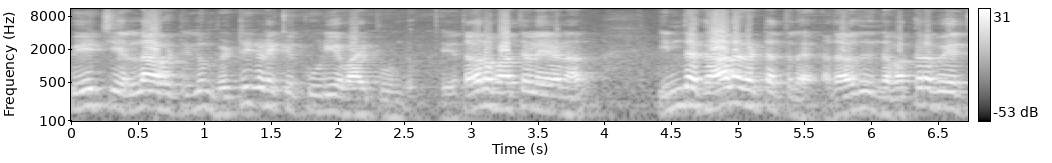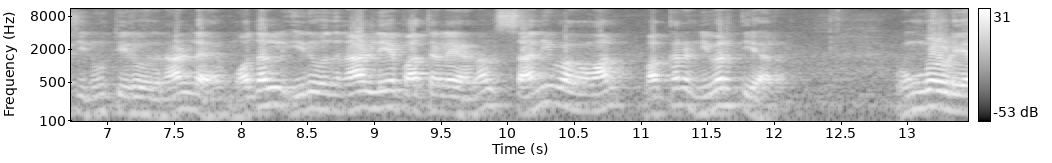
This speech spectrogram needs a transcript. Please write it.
பேச்சு எல்லாவற்றிலும் வெற்றி கிடைக்கக்கூடிய வாய்ப்பு உண்டு. இதை தவிர பார்த்தலையானால் இந்த காலகட்டத்தில் அதாவது இந்த வக்கர பயிற்சி நூற்றி இருபது நாளில் முதல் இருபது நாள்லேயே பார்த்தலையானால் சனி பகவான் வக்கர நிவர்த்தியார் உங்களுடைய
